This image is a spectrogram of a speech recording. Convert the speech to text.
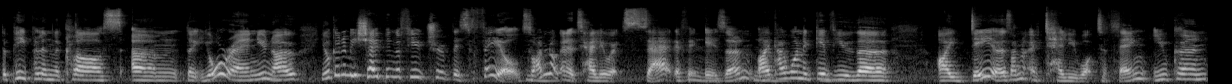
the people in the class um, that you're in, you know, you're going to be shaping the future of this field. So mm. I'm not going to tell you it's set if it mm. not Like, I want to give you the ideas. I'm not going to tell you what to think. You can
